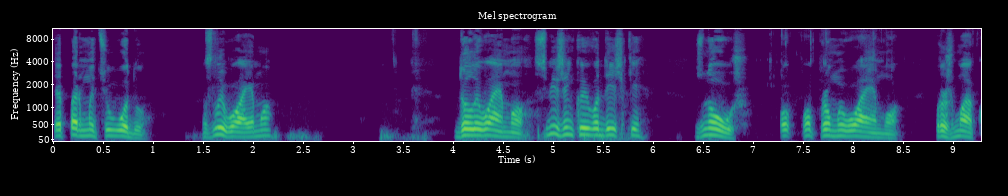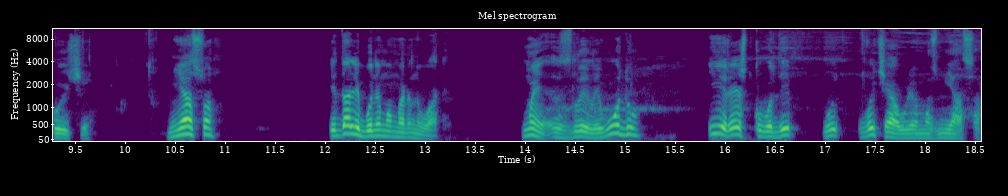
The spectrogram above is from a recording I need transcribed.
Тепер ми цю воду зливаємо, доливаємо свіженької водички, знову ж о- попромиваємо, прожмакуючи м'ясо, і далі будемо маринувати. Ми злили воду і рештку води вичавлюємо з м'яса.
